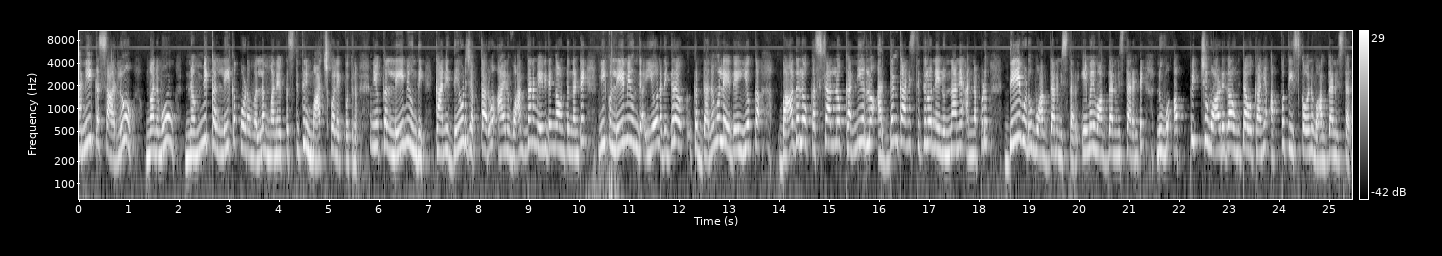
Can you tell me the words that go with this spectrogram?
అనేక సార్లు మనము నమ్మిక లేకపోవడం వల్ల మన యొక్క స్థితిని మార్చుకోలేకపోతున్నాం. నీ యొక్క లేమి ఉంది కానీ దేవుడు చెప్తారు ఆయన వాగ్దానం ఏ విధంగా ఉంటుందంటే నీకు లేమి ఉంది అయ్యో నా దగ్గర ఒక ధనము లేదే ఈ యొక్క బాధలో కష్టాల్లో కన్నీరులో అర్థం కాని స్థితిలో నేనున్నానే అన్నప్పుడు దేవుడు వాగ్దానం ఇస్తారు. ఏమని వాగ్దానం ఇస్తారంటే నువ్వు అప్పిచ్చువాడుగా ఉంటావు కానీ అప్పు తీసుకోవని వాగ్దానం ఇస్తారు.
